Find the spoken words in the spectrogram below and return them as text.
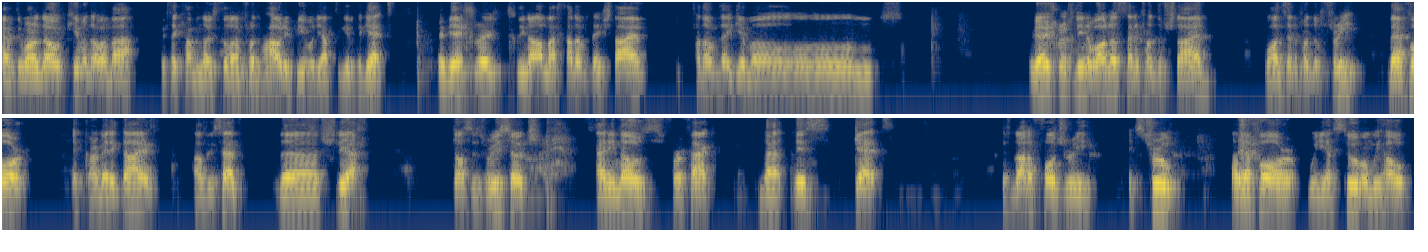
If they want to know, if they come and know still in front of how many people you have to give the get. They they. One stand in front of shtaim, one set in front of three. Therefore, the karmetic diet, as we said, the shliach does his research and he knows for a fact that this get is not a forgery, it's true, and therefore we assume and we hope.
